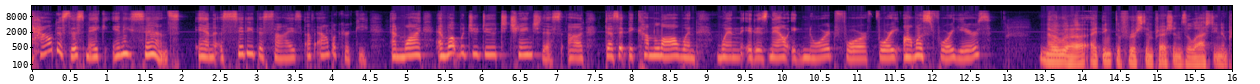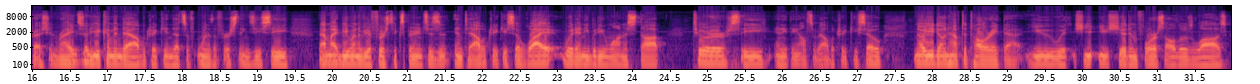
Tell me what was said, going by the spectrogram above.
how does this make any sense in a city the size of Albuquerque? And why? And what would you do to change this? Uh, does it become law when when it is now ignored for four almost four years? No, uh, I think the first impression is the lasting impression, right? So you come into Albuquerque, and that's a, one of the first things you see. That might be one of your first experiences in, into Albuquerque. So why would anybody want to stop, tour, see anything else of Albuquerque? So no, you don't have to tolerate that. You would, you, you should enforce all those laws.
